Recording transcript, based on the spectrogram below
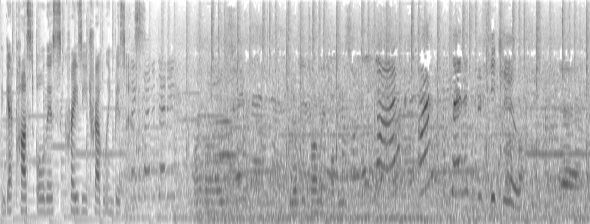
and get past all this crazy traveling business. Say goodbye to Daddy. Bye bye. You have a good time with puppies. Bye. Planet 52. Yeah.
